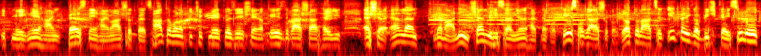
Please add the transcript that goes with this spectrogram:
Itt még néhány perc, néhány másodperc hátra van a kicsik mérkőzésén a kézdi vásárhelyi ese ellen, de már nincs semmi, hiszen jönhetnek a készfogások, a gratulációk, itt pedig a bicskei szülők,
